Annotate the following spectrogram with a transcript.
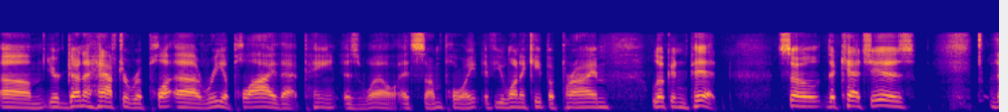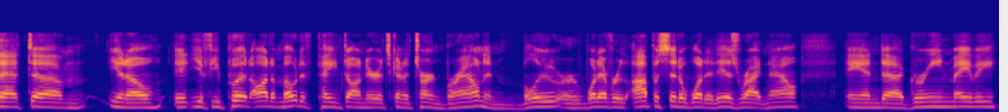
um, you're going to have to uh, reapply that paint as well at some point if you want to keep a prime looking pit. So the catch is that um, you know it, if you put automotive paint on there, it's going to turn brown and blue or whatever opposite of what it is right now, and uh, green maybe,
